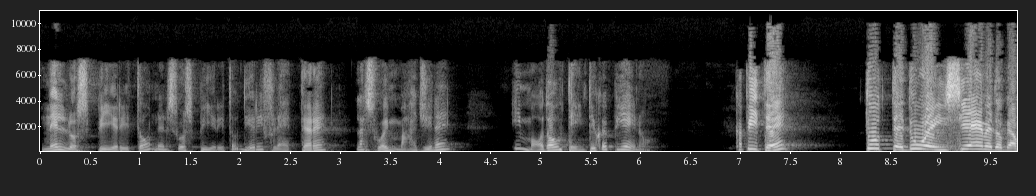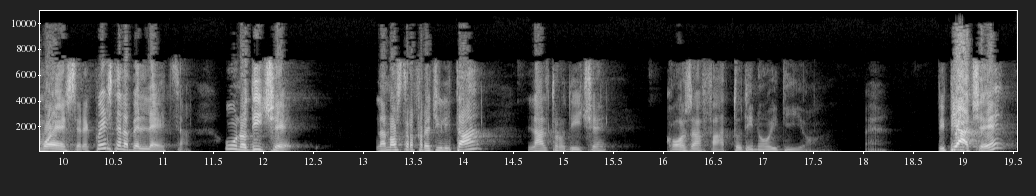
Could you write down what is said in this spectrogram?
nello spirito, nel suo spirito, di riflettere la sua immagine in modo autentico e pieno. Capite? Tutte e due insieme dobbiamo essere. Questa è la bellezza. Uno dice la nostra fragilità, l'altro dice cosa ha fatto di noi Dio. Eh? Vi piace?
